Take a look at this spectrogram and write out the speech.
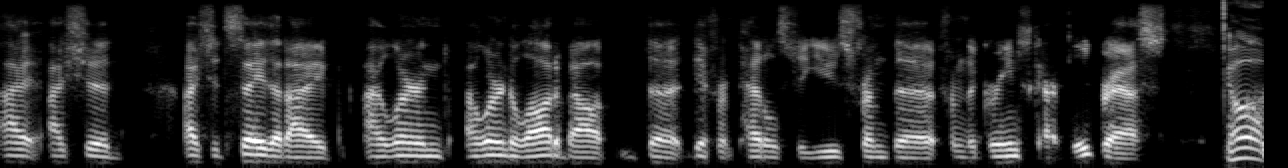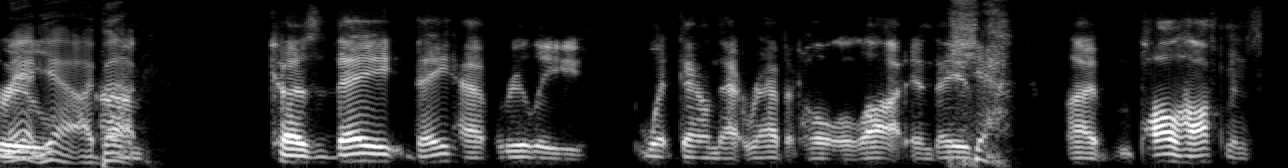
I I should I should say that I I learned I learned a lot about the different pedals to use from the from the Greensky Bluegrass Oh man, yeah, I bet. um, cuz they they have really went down that rabbit hole a lot and they yeah. uh, Paul Hoffman's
